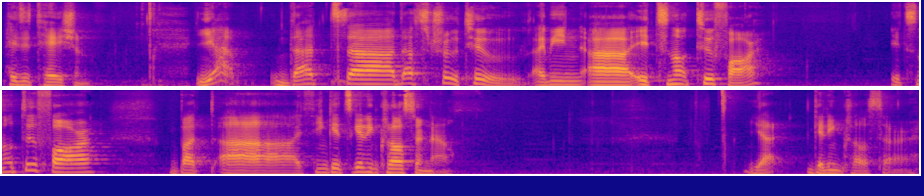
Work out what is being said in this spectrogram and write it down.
hesitation. Yeah, that's uh, that's true too. I mean, uh, it's not too far. It's not too far, but uh, I think it's getting closer now. Yeah, getting closer.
